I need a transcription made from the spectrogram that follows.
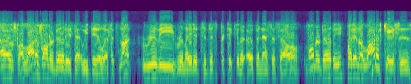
of a lot of vulnerabilities that we deal with, it's not really related to this particular OpenSSL vulnerability, but in a lot of cases,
